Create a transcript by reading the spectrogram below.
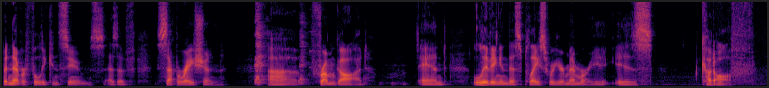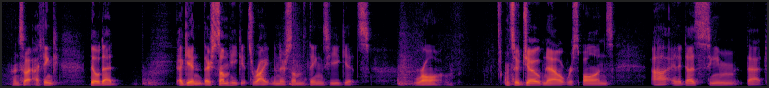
but never fully consumes, as of separation uh, from God and living in this place where your memory is cut off. And so I think Bildad again, there's some he gets right and there's some things he gets wrong. And so Job now responds, uh, and it does seem that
